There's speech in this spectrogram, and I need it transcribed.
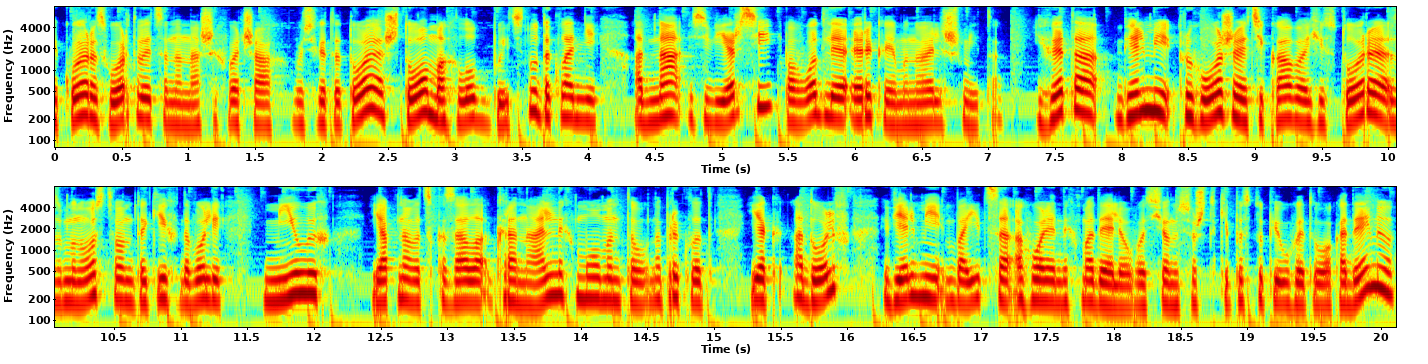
якое разгортваецца на нашых вачах. Вось гэта тое што магло б быць. Ну дакладней адна з версій паводле эрыка эмануэль шміта. І гэта вельмі прыгожая цікавая гісторыя з мноствам такіх даволі мілых і я б нават сказала кранальных момантаў. Напрыклад як адольф вельмі баіцца аголеных мадэляў. Вось ён усё ж таки паступіў гэтую акадэмію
